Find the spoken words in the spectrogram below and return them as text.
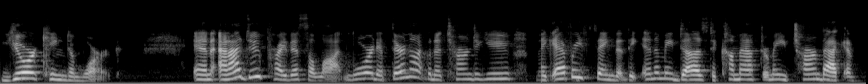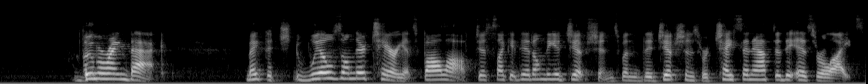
your kingdom work. And, and I do pray this a lot. Lord, if they're not going to turn to you, make everything that the enemy does to come after me turn back and boomerang back. Make the ch- wheels on their chariots fall off, just like it did on the Egyptians when the Egyptians were chasing after the Israelites.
